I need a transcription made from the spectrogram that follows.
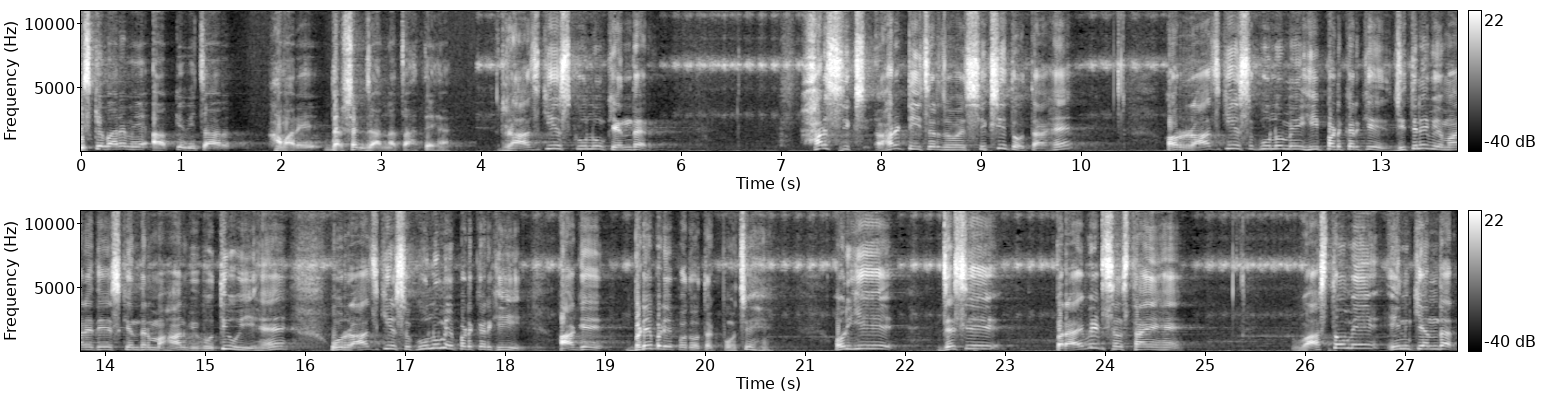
इसके बारे में आपके विचार हमारे दर्शक जानना चाहते हैं। राजकीय स्कूलों के अंदर हर शिक्ष, हर टीचर जो है शिक्षित होता है और राजकीय स्कूलों में ही पढ़ करके जितने भी हमारे देश के अंदर महान विभूति हुई हैं, वो राजकीय स्कूलों में पढ़कर ही आगे बड़े बड़े पदों तक पहुँचे हैं। और ये जैसे प्राइवेट संस्थाएँ हैं, वास्तव में इनके अंदर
